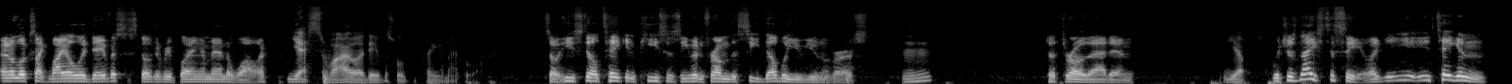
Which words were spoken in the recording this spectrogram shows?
And it looks like Viola Davis is still going to be playing Amanda Waller. Yes, Viola Davis will be playing Amanda Waller. So he's still taking pieces even from the CW universe Mm-hmm. to throw that in, Yep. which is nice to see. Like you, you taking,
